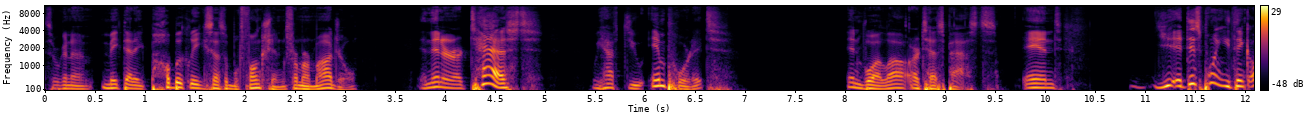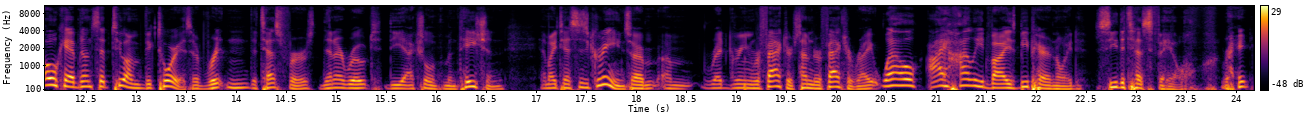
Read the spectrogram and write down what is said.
So we're going to make that a publicly accessible function from our module. And then in our test, we have to import it. And voila, our test passed. And you, at this point, you think, oh, okay, I've done step two. I'm victorious. I've written the test first. Then I wrote the actual implementation and my test is green. So I'm, I'm red, green, refactor. It's time to refactor, right? Well, I highly advise be paranoid. See the test fail, right?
